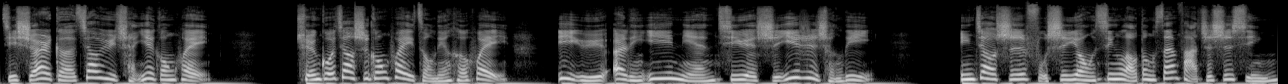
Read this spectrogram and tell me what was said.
及十二个教育产业工会。全国教师工会总联合会亦于二零一一年七月十一日成立。因教师辅适用新劳动三法之施行，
